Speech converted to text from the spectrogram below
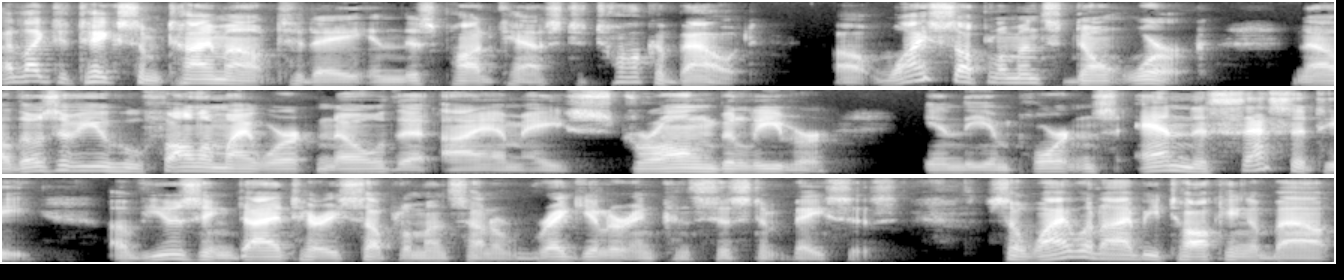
I'd like to take some time out today in this podcast to talk about uh, why supplements don't work. Now, those of you who follow my work know that I am a strong believer in the importance and necessity of using dietary supplements on a regular and consistent basis. So, why would I be talking about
